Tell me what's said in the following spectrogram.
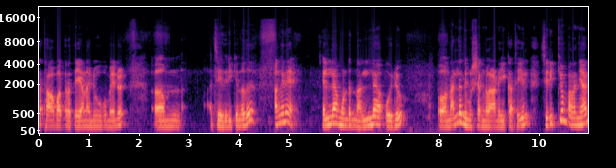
കഥാപാത്രത്തെയാണ് അനൂപ് മേനോൻ ചെയ്തിരിക്കുന്നത്. അങ്ങനെ എല്ലാം കൊണ്ടും നല്ല ഒരു നല്ല നിമിഷങ്ങളാണ് ഈ കഥയിൽ. ശരിക്കും പറഞ്ഞാൽ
